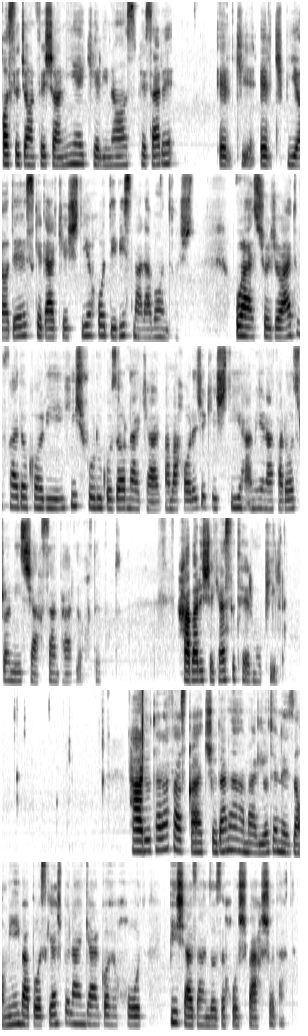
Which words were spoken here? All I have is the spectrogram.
خاص جانفشانی کلیناس پسر الکبیادس که در کشتی خود دیویست ملوان داشت. او از شجاعت و فداکاری هیچ فروگذار نکرد و مخارج کشتی همه نفرات را نیز شخصا پرداخته بود. خبر شکست ترموپیل. هر دو طرف از قطع شدن عملیات نظامی و بازگشت به لنگرگاه خود بیش از اندازه خوشبخت شدند.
